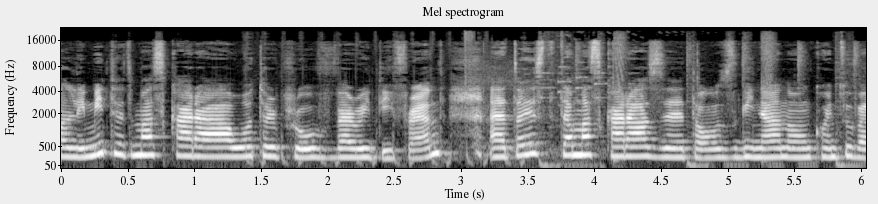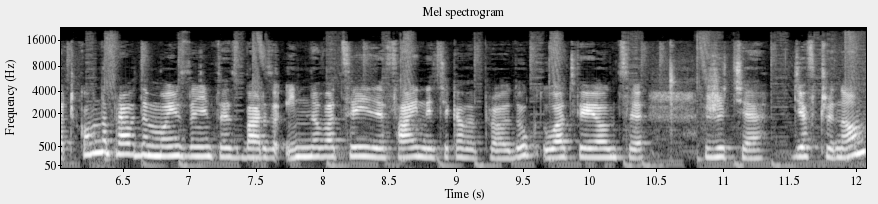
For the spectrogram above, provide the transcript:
Unlimited Mascara Waterproof Very Different. E, To jest ta maskara z tą zginaną końcóweczką. Naprawdę moim zdaniem to jest bardzo innowacyjny, fajny, ciekawy produkt, ułatwiający życie dziewczynom,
